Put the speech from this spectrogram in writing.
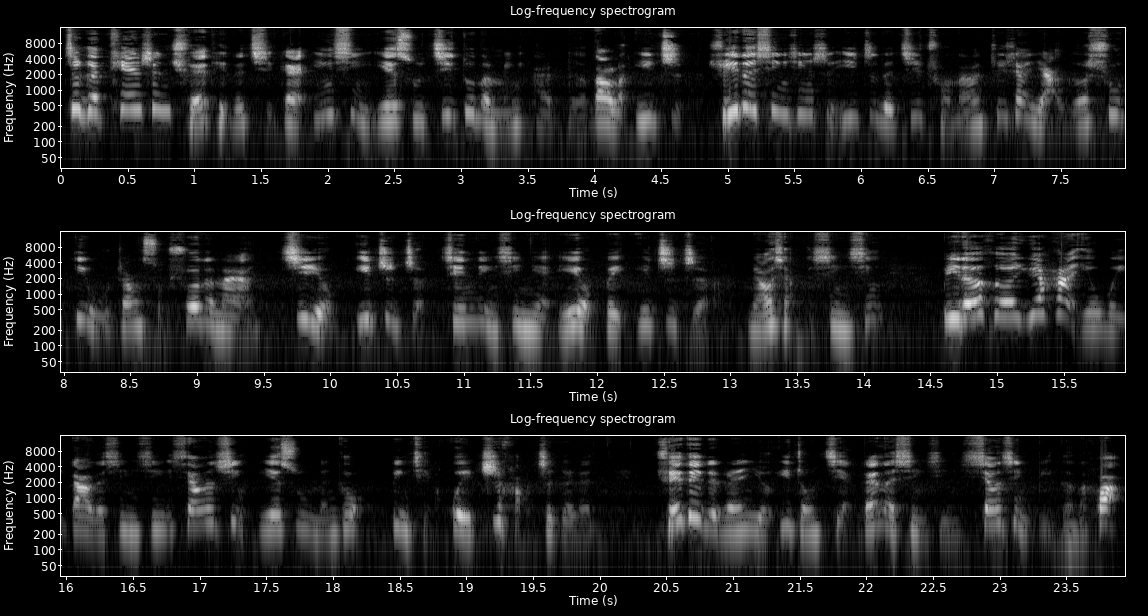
这个天生瘸腿的乞丐因信耶稣基督的名而得到了医治。谁的信心是医治的基础呢？就像雅各书第五章所说的那样，既有医治者坚定信念，也有被医治者渺小的信心。彼得和约翰有伟大的信心，相信耶稣能够并且会治好这个人。瘸腿的人有一种简单的信心，相信彼得的话，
